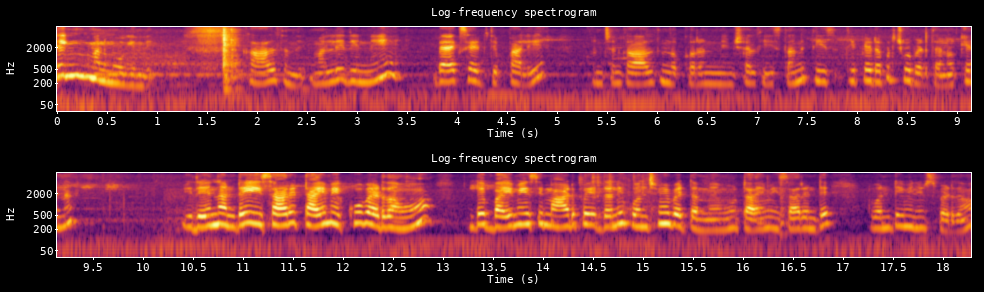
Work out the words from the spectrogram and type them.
టింగ్ అని మోగింది. కాలుతుంది. మళ్ళీ దీన్ని బ్యాక్ సైడ్ తిప్పాలి. కొంచెం కాలుతుంది ఒక రెండు నిమిషాలు తీస్తాను. తీసి తిప్పేటప్పుడు చూపెడతాను ఓకేనా? ఇదేంటంటే ఈసారి టైం ఎక్కువ పెడదాము. అంటే భయం వేసి మాడిపోయిద్దని కొంచెమే పెట్టాం మేము టైం. ఈసారి అంటే ట్వంటీ మినిట్స్ పెడదాం.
